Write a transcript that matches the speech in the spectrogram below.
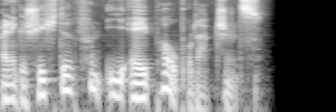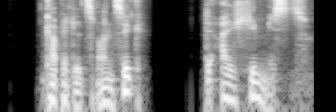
Eine Geschichte von EA Poe Productions. Kapitel 20 Der Alchemist.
